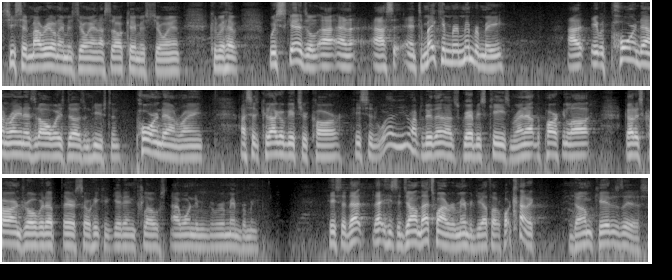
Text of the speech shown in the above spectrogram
She said, My real name is Joanne. I said, Okay, Miss Joanne. Could we have, we scheduled, I, and, I, and to make him remember me, I, it was pouring down rain as it always does in Houston, pouring down rain. I said, Could I go get your car? He said, Well, you don't have to do that. I just grabbed his keys and ran out the parking lot, got his car and drove it up there so he could get in close. I wanted him to remember me. He said, that, that, he said, John, that's why I remembered you. I thought, what kind of dumb kid is this?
